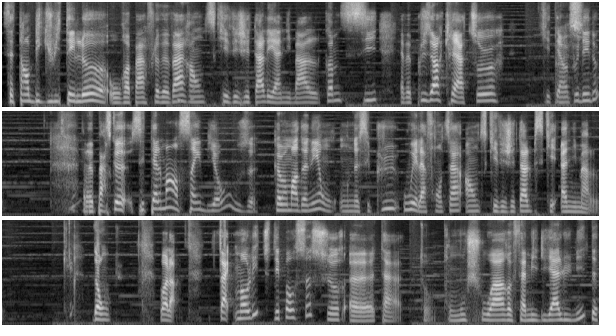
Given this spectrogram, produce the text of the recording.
cette ambiguïté-là au repère fleuve vert entre ce qui est végétal et animal, comme s'il y avait plusieurs créatures qui étaient un peu des deux. Euh, parce que c'est tellement en symbiose qu'à un moment donné, on, on ne sait plus où est la frontière entre ce qui est végétal et ce qui est animal. Donc, voilà. Fait que Molly, tu déposes ça sur euh, ta, ton, mouchoir familial humide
